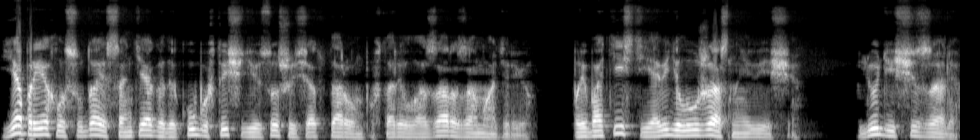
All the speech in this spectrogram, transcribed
«Я приехал сюда из Сантьяго де Кубы в 1962-м», — повторил Лазара за матерью. «При Батисте я видела ужасные вещи. Люди исчезали.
